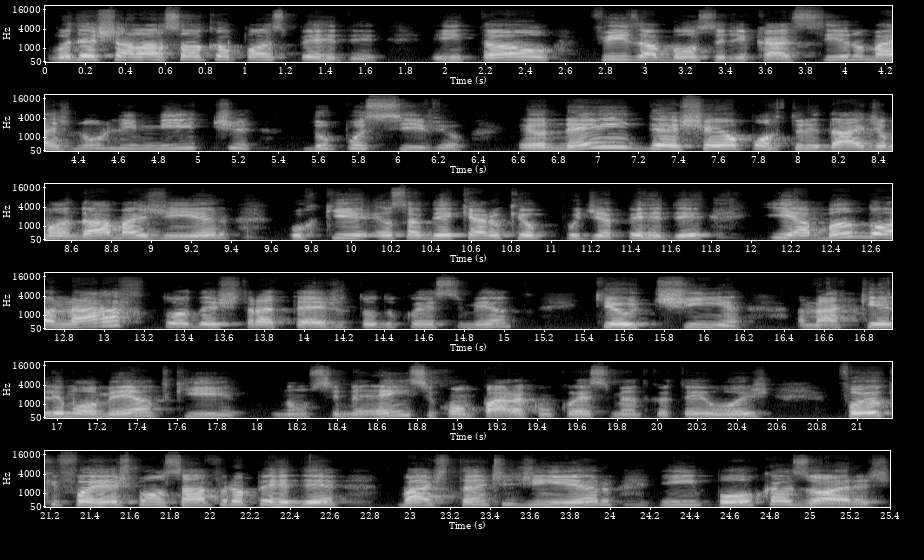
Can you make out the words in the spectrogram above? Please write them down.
vou deixar lá só o que eu posso perder. Então, fiz a bolsa de cassino, mas no limite do possível. Eu nem deixei a oportunidade de mandar mais dinheiro, porque eu sabia que era o que eu podia perder e abandonar toda a estratégia, todo o conhecimento que eu tinha naquele momento, que não se, nem se compara com o conhecimento que eu tenho hoje, foi o que foi responsável por eu perder bastante dinheiro em poucas horas.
